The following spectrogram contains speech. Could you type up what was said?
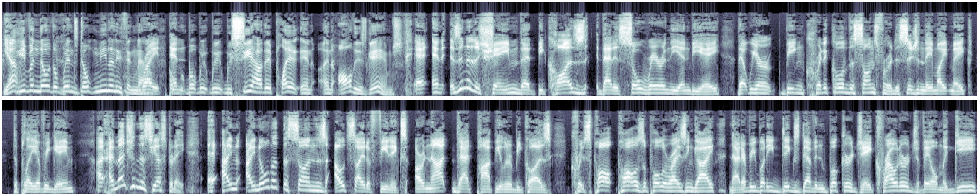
Yeah. even though the wins don't mean anything now. Right, but, and- but we, we, we see how they play in in all these games. A- And isn't it a shame that because that is so rare in the NBA that we are being critical of the Suns for a decision they might make to play every game? I, I mentioned this yesterday. I, I know that the Suns outside of Phoenix are not that popular because Chris Paul, Paul is a polarizing guy. Not everybody digs Devin Booker, Jae Crowder, JaVale McGee.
